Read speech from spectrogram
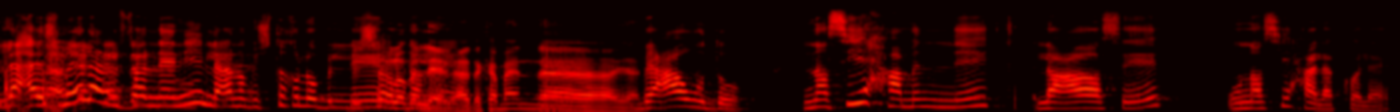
لا اجمالا الفنانين؟ لأنه بيشتغلوا بالليل بيشتغلوا بالليل. هذا كمان آه، يعني. بيعوضوا. نصيحة منك لعاصي ونصيحة لكولات.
